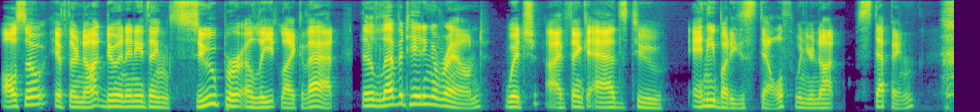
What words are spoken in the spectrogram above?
Also, if they're not doing anything super elite like that, they're levitating around, which I think adds to anybody's stealth when you're not stepping.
